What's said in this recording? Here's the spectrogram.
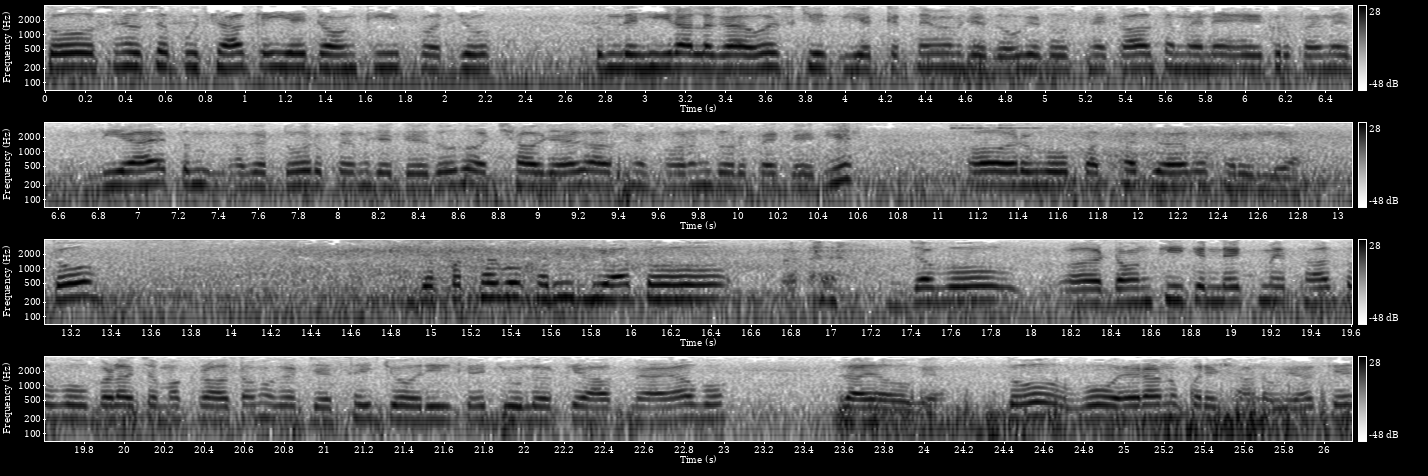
تو اس نے اسے پوچھا کہ یہ ڈونکی پر جو تم نے ہیرا لگایا ہو اس کی یہ کتنے میں مجھے دو گے؟ تو اس نے کہا کہ میں نے ایک روپے میں لیا ہے، تم اگر دو روپے مجھے دے دو تو اچھا ہو جائے گا۔ اس نے فوراً دو روپے دے دیے اور وہ پتھر جو ہے وہ خرید لیا۔ تو جب پتھر وہ خرید لیا تو جب وہ ڈونکی کے نیک میں تھا تو وہ بڑا چمک رہا تھا، مگر جیسے ہی جوہری کے جولر کے ہاتھ میں آیا وہ ضائع ہو گیا۔ تو وہ حیران و پریشان ہو گیا کہ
